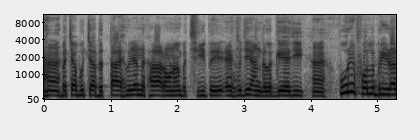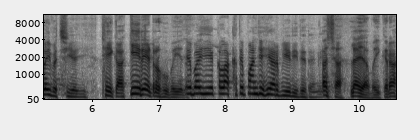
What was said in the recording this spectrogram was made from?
ਹਾਂ। ਬੱਚਾ ਬੁੱਚਾ ਦਿੱਤਾ ਇਹੋ ਜਿਹਾ ਨਖਾਰ ਆਉਣਾ ਬੱਚੀ ਤੇ ਇਹੋ ਜਿਹੇ ਅੰਗ ਲੱਗੇ ਆ ਜੀ। ਪੂਰੀ ਫੁੱਲ ਬਰੀਡ ਵਾਲੀ ਬੱਚੀ ਹੈ ਜੀ। ਠੀਕ ਆ ਕੀ ਰੇਟ ਰਹੂ ਬਈ ਇਹਦਾ? ਇਹ ਬਾਈ ਜੀ 1 ਲੱਖ ਤੇ 5000 ਰੁਪਏ ਦੀ ਦੇ ਦਾਂਗੇ ਅੱਛਾ ਲੈ ਜਾ ਬਈ ਕਰਾ।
